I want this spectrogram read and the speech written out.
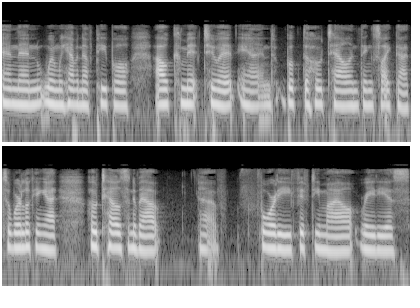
and then when we have enough people, I'll commit to it and book the hotel and things like that. So we're looking at hotels in about uh, 40, 50 mile radius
